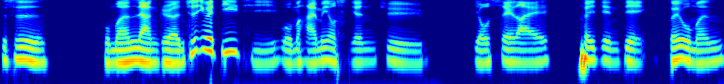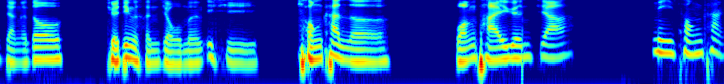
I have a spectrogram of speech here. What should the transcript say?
就是我们两个人，就是因为第一集我们还没有时间去。由谁来推荐电影？所以我们两个都决定了很久，我们一起重看了《王牌冤家》。你重看，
